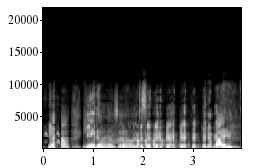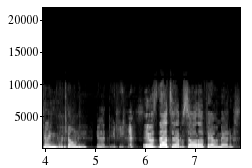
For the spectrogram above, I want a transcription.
yeah, he does, Alex. can't buy anything for Tony. God damn you guys. It was that's an episode of Family Matters.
